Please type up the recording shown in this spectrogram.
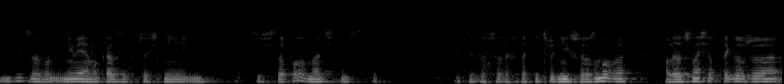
widzę, bo nie miałem okazji wcześniej coś zapoznać, więc tak, takie zawsze trochę takie trudniejsze rozmowy, ale zaczyna się od tego, że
